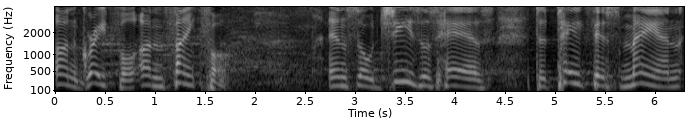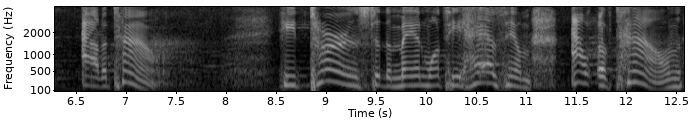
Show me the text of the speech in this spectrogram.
ungrateful, unthankful. And so Jesus has to take this man out of town. He turns to the man once he has him out of town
